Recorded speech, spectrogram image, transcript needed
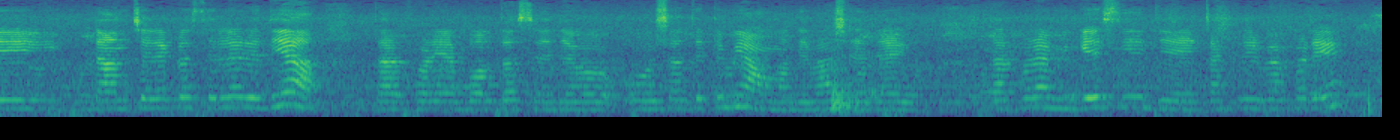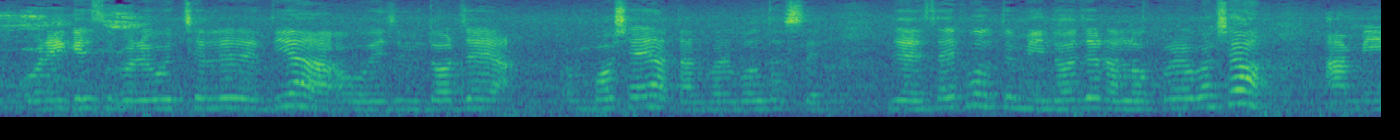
এই ডান্সের একটা ছেলেরে দিয়া তারপরে বলতেছে যে ওর সাথে তুমি আমাদের বাসায় যাইও। তারপরে আমি গেছি যে, চাকরির ব্যাপারে। পরে গেছি পরে ওই ছেলেরে দিয়া ওই দরজায় বসাইয়া তারপরে বলতেছে যে সাইফুল তুমি দরজাটা লক করে বসো আমি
